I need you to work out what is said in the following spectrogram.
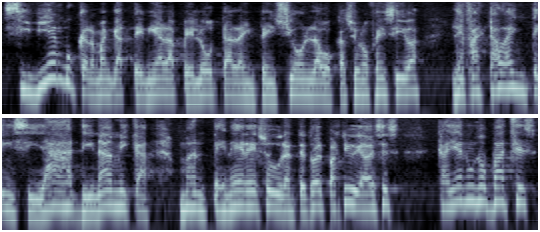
Si bien Bucaramanga tenía la pelota, la intención, la vocación ofensiva, le faltaba intensidad, dinámica, mantener eso durante todo el partido y a veces caían unos baches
